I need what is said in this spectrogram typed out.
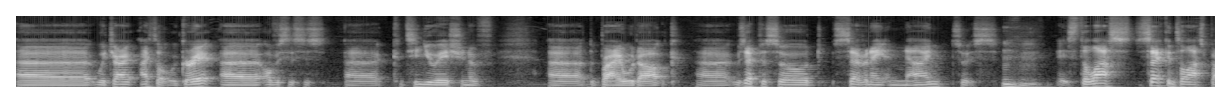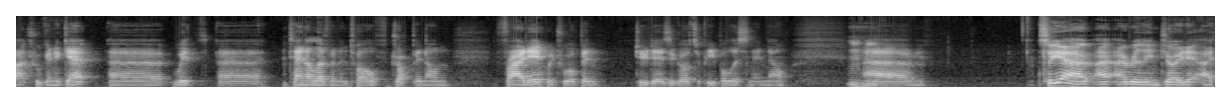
uh, which I, I thought were great. Uh, obviously, this is a continuation of uh, the Briarwood arc. Uh, it was episode seven, eight, and nine. So it's it's the last second to last batch we're going to get uh, with uh, 10, 11, and twelve dropping on Friday, which will have been two days ago to people listening now. Um, so yeah, I, I really enjoyed it. I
